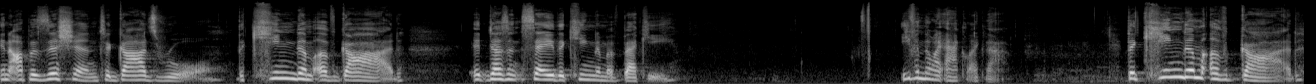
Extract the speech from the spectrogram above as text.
in opposition to God's rule, the kingdom of God. It doesn't say the kingdom of Becky, even though I act like that the kingdom of God.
